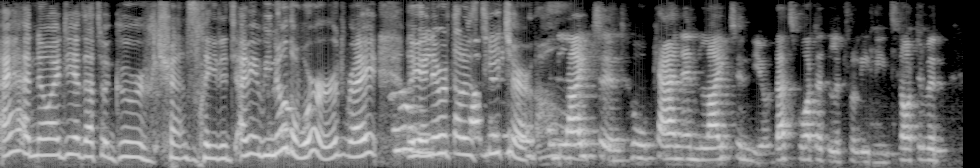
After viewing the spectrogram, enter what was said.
I had no idea that's what guru translated. I mean, we know the word, right? Like I never thought it was teacher. Enlightened, who can enlighten you. That's what it literally means. Not even for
